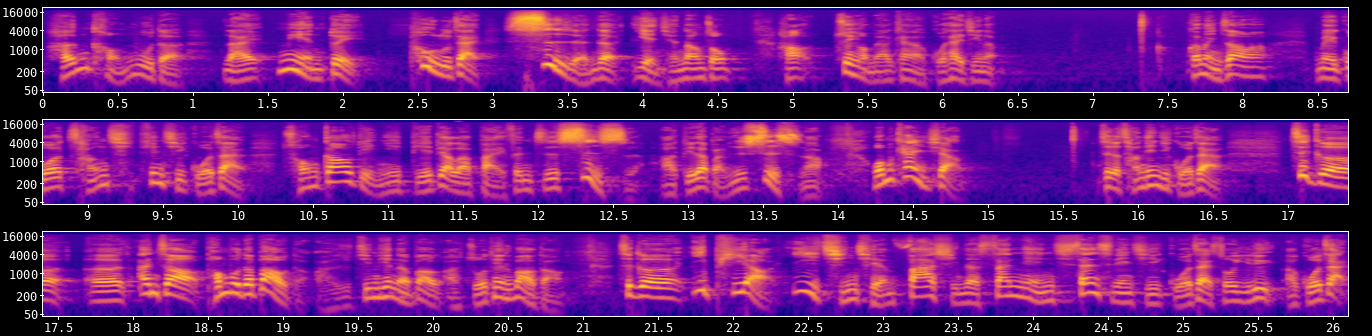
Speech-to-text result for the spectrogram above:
很恐怖的来面对，暴露在世人的眼前当中。好，最后我们要看看国泰金了，哥们，你知道吗？美国长期天期国债从高点已经跌掉了百分之四十啊，跌到百分之四十啊。我们看一下这个长天期国债，这个呃，按照彭博的报道啊，今天的报道啊，昨天的报道，这个一批啊，疫情前发行的三年、三十年期国债收益率啊，国债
